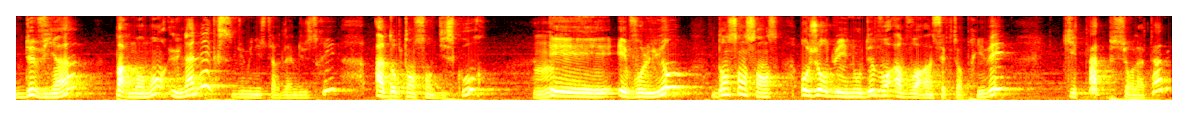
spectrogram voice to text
devient par moment une annexe du ministère de l'Industrie, adoptant son discours mmh. et évoluant dans son sens. Aujourd'hui, nous devons avoir un secteur privé qui tape sur la table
